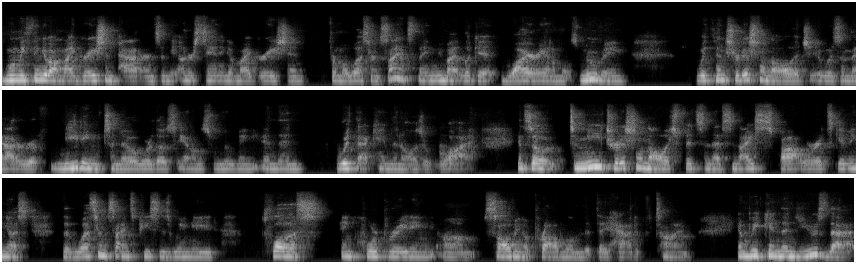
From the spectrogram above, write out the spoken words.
when we think about migration patterns and the understanding of migration from a Western science thing, we might look at why are animals moving? Within traditional knowledge, it was a matter of needing to know where those animals were moving. And then with that came the knowledge of why. And so to me, traditional knowledge fits in this nice spot where it's giving us the Western science pieces we need, plus incorporating um, solving a problem that they had at the time. And we can then use that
